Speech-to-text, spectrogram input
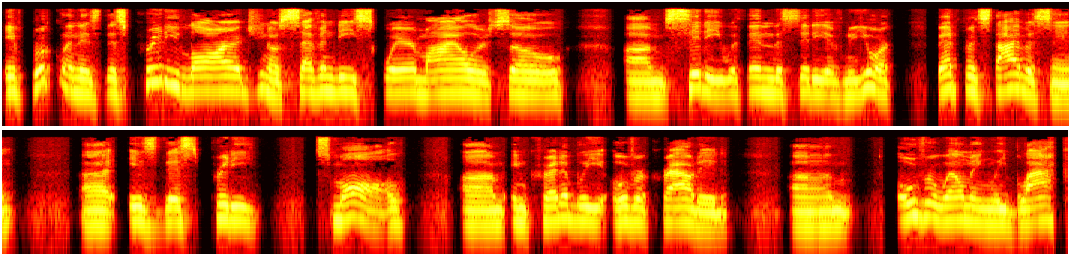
if Brooklyn is this pretty large, you know, 70 square mile or so um, city within the city of New York, Bedford Stuyvesant uh, is this pretty small, um, incredibly overcrowded, um, overwhelmingly black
